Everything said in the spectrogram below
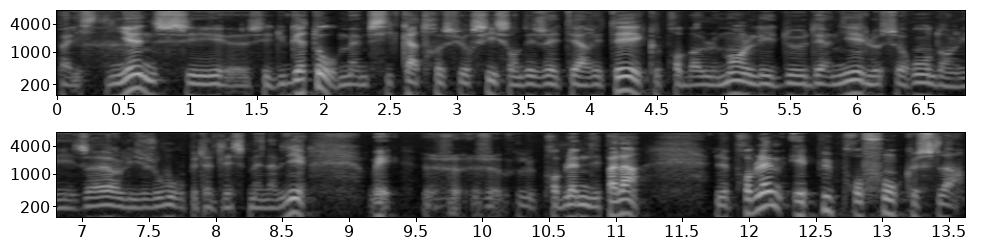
palestinienne, c'est du gâteau, même si 4 sur 6 ont déjà été arrêtés et que probablement les deux derniers le seront dans les heures, les jours, peut-être les semaines à venir. Mais le problème n'est pas là. Le problème est plus profond que cela.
